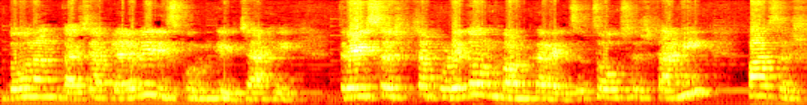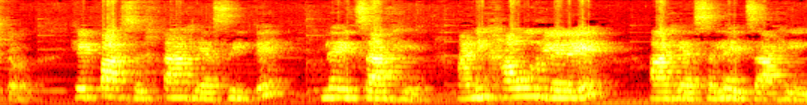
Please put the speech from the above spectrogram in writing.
दोन अंकाची आपल्याला बेरीज करून घ्यायचे आहे. त्रेसष्टच्या पुढे दोन काउंट करायचं चौसष्ट आणि पासष्ट. हे पासष्ट आहे असं इथे लिहायचं आहे. आणि हा उरलेला एक आहे असं लिहायचं आहे.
